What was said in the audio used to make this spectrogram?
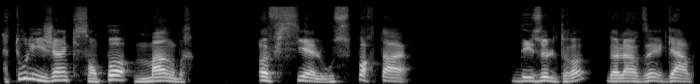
à tous les gens qui ne sont pas membres officiels ou supporters des Ultras, de leur dire, regarde,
